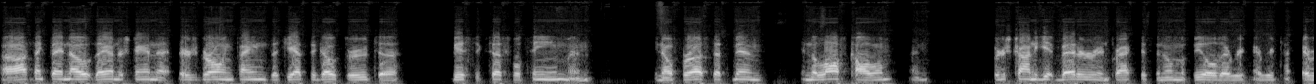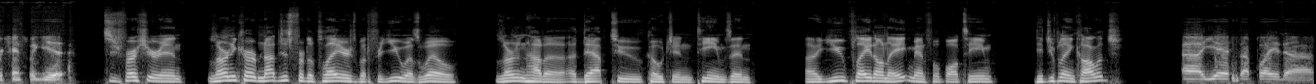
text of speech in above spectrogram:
uh, I think they know they understand that there's growing pains that you have to go through to be a successful team, and you know, for us, that's been in the loss column, and we're just trying to get better and practice and on the field every every every chance we get. Is your first year in learning curve, not just for the players but for you as well. Learning how to adapt to coaching teams, and uh, you played on an eight-man football team. Did you play in college? Uh, yes, I played. Uh,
